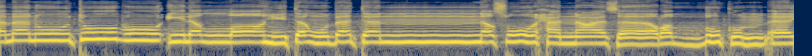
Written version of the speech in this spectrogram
آمنوا توبوا إلى الله توبة نصوحا عسى ربكم أن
